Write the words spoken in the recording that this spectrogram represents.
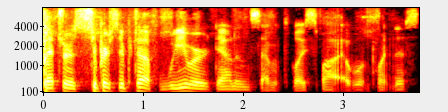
Metro is super super tough. We were down in the seventh place spot at one point in this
